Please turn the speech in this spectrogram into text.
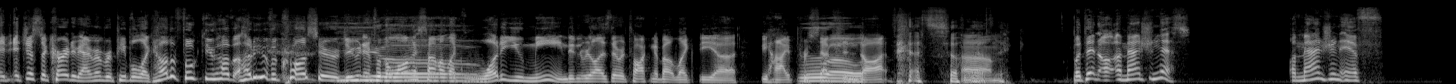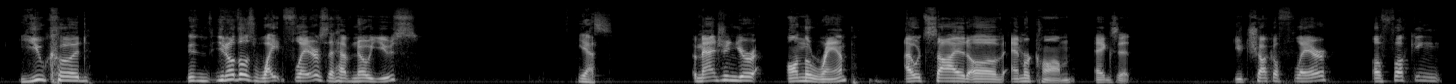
it, it just occurred to me. I remember people like, "How the fuck do you have? How do you have a crosshair, dude?" And for the longest time, I'm like, "What do you mean?" Didn't realize they were talking about like the uh the high perception Bro, dot. That's so Um. But then uh, imagine this. Imagine if you could, you know, those white flares that have no use. Yes. imagine you're on the ramp outside of Emercom exit. You chuck a flare, a fucking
